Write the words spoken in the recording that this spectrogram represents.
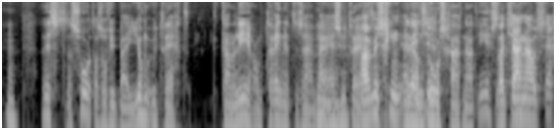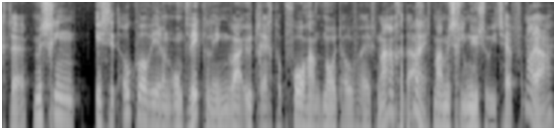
Ja. dan is het een soort alsof je bij Jong Utrecht kan leren om trainer te zijn bij Ja, ja, S. Utrecht. Maar misschien, en dan je, doorschuift naar het eerste. wat jij nou zegt, hè, misschien is dit ook wel weer een ontwikkeling waar Utrecht op voorhand nooit over heeft nagedacht. Nee. Maar misschien nu zoiets hebt van, nou ja,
